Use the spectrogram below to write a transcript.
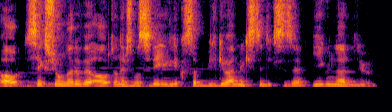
aort diseksiyonları ve aort anevrizması ile ilgili kısa bir bilgi vermek istedik size. İyi günler diliyorum.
